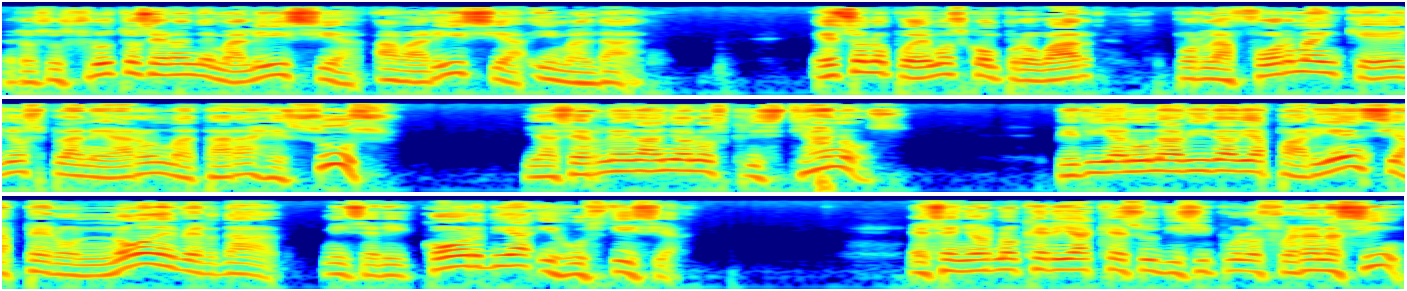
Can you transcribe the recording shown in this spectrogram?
pero sus frutos eran de malicia, avaricia y maldad. Eso lo podemos comprobar por la forma en que ellos planearon matar a Jesús y hacerle daño a los cristianos. Vivían una vida de apariencia, pero no de verdad, misericordia y justicia. El Señor no quería que sus discípulos fueran así.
